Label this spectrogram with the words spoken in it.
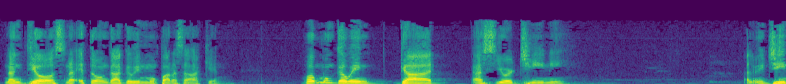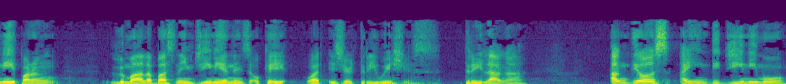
ng Diyos na ito ang gagawin mo para sa akin. Huwag mong gawing God as your genie. Alam mo yung genie, parang lumalabas na yung genie and then, okay, what is your three wishes? Three lang, ah. Ang Diyos ay hindi genie mo.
